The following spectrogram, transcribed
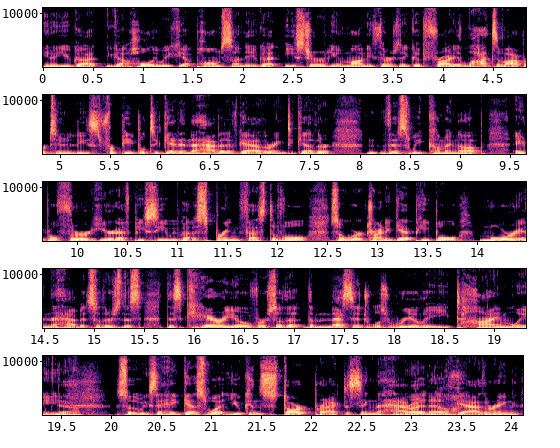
you know you got you got holy week you got palm sunday you've got easter you know monday thursday good friday lots of opportunities for people to get in the habit of gathering together. This week coming up april 3rd here at fpc we've got a spring festival so we're trying to get people more in the habit. So there's this this carryover so that the message was really timely. Yeah. So that we say, hey, guess what? You can start practicing the habit right of gathering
